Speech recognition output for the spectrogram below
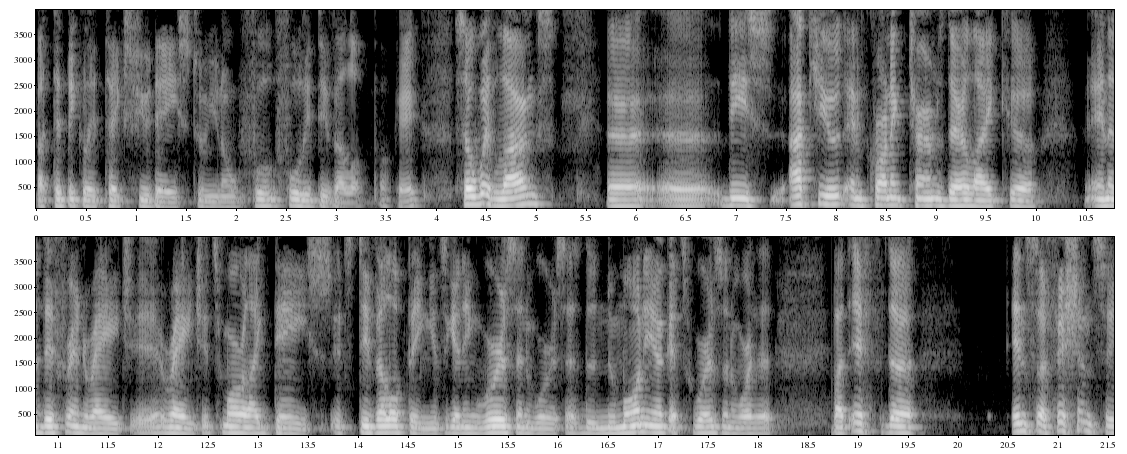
but typically it takes few days to you know full fully develop. Okay, so with lungs, uh, uh, these acute and chronic terms they're like uh, in a different range. Uh, range. It's more like days. It's developing. It's getting worse and worse as the pneumonia gets worse and worse. But if the insufficiency,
